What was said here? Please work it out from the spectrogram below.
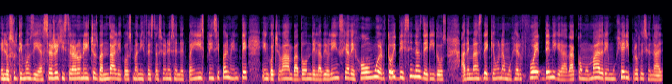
En los últimos días se registraron hechos vandálicos, manifestaciones en el país, principalmente en Cochabamba, donde la violencia dejó un muerto y decenas de heridos, además de que una mujer fue denigrada como madre, mujer y profesional.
